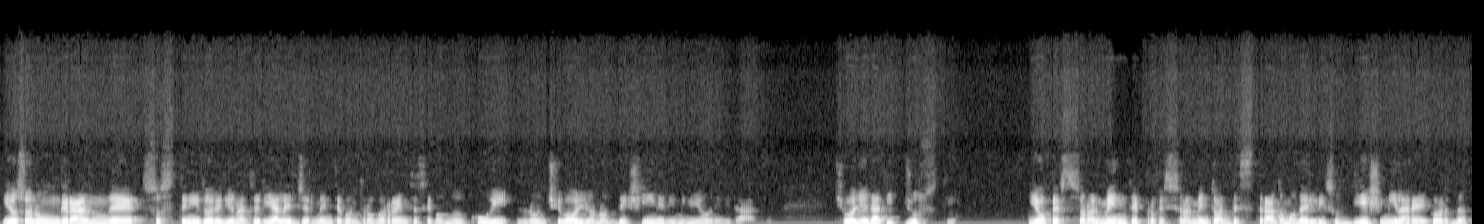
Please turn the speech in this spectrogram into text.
Io sono un grande sostenitore di una teoria leggermente controcorrente secondo cui non ci vogliono decine di milioni di dati ci vogliono i dati giusti. Io personalmente e professionalmente ho addestrato modelli su 10.000 record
